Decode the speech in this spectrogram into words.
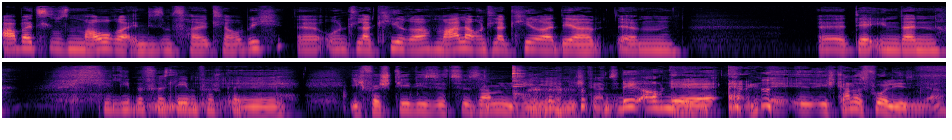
arbeitslosen Maurer in diesem Fall, glaube ich, äh, und Lackierer, Maler und Lackierer, der, ähm, äh, der ihnen dann die Liebe fürs Leben verspricht. äh, ich verstehe diese Zusammenhänge nicht ganz. Nee, auch nicht. Äh, äh, ich kann das vorlesen, ja?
